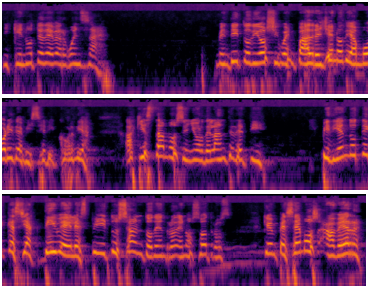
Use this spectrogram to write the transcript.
Y que no te dé vergüenza. Bendito Dios y buen Padre, lleno de amor y de misericordia. Aquí estamos, Señor, delante de ti, pidiéndote que se active el Espíritu Santo dentro de nosotros, que empecemos a ver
